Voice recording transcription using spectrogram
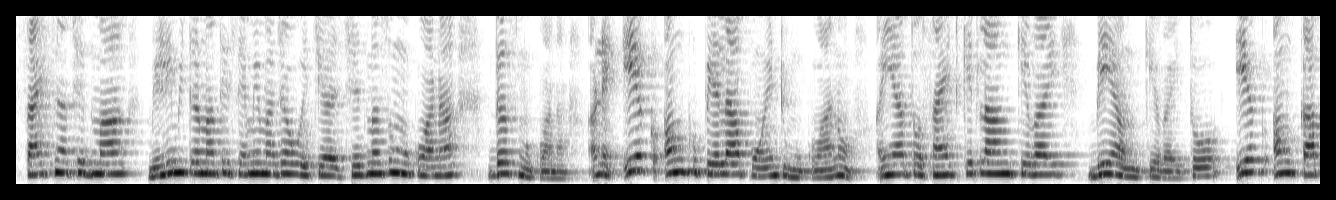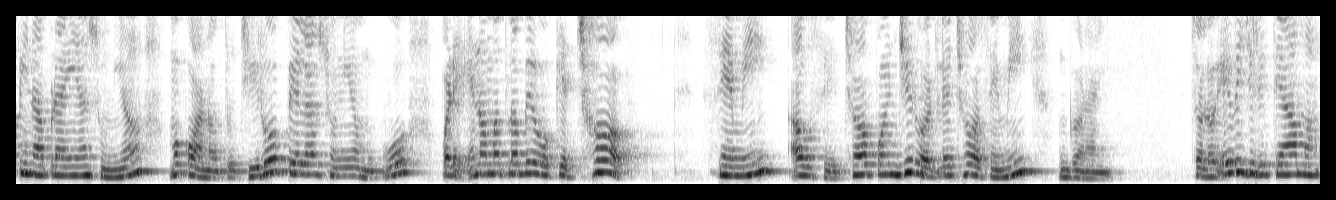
સાઠના છેદમાં મિલીમીટરમાંથી સેમીમાં જવું હોય ત્યારે છેદમાં શું મૂકવાના? દસ મૂકવાના. અને એક અંક પહેલાં પોઈન્ટ મૂકવાનો. અહીંયા તો સાઠ કેટલા અંક કહેવાય? બે અંક કહેવાય. તો એક અંક કાપીને આપણે અહીંયા શૂન્ય મૂકવાનો. તો ઝીરો પહેલાં શૂન્ય મૂકવો પડે. એનો મતલબ એવો કે છ સેમી આવશે. છ પોઈન્ટ ઝીરો એટલે છ સેમી ગણાય. ચલો એવી જ રીતે આમાં.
